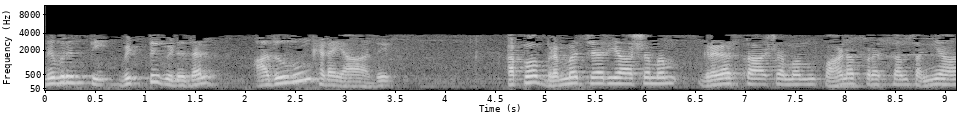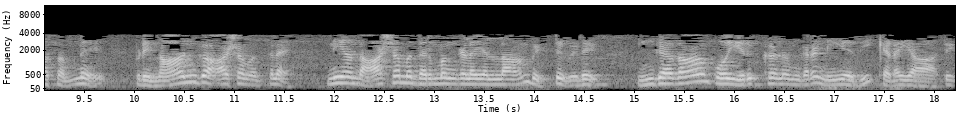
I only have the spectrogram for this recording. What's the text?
நிவிருத்தி விட்டு விடுதல் அதுவும் கிடையாது. அப்போ பிரம்மச்சரியாசிரமம் கிரகஸ்தாசிரமம் பானப்பிரஸ்தம் சந்நியாசம்னு இப்படி நான்கு ஆசிரமத்துல நீ அந்த ஆசிரம தர்மங்களை எல்லாம் விட்டு விடு. இங்கதான் போய் இருக்கணுங்கிற நியதி கிடையாது.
